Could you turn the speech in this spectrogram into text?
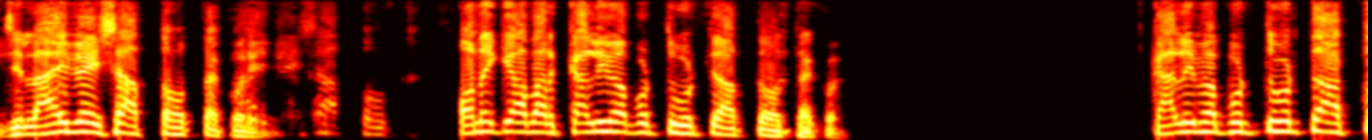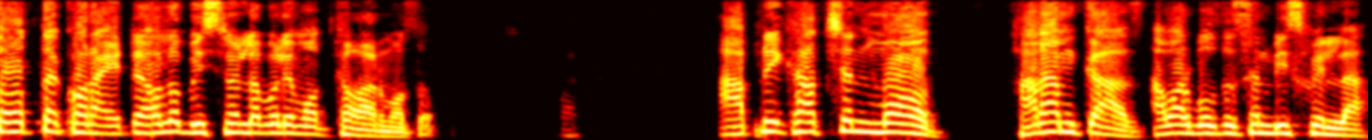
যে লাইভে এসে আত্মহত্যা করে। অনেকে আবার কালিমা পড়তে পড়তে আত্মহত্যা করে। কালিমা পড়তে পড়তে আত্মহত্যা করা এটা হলো বিসমিল্লাহ বলে মদ খাওয়ার মতো। আপনি খাচ্ছেন মদ হারাম কাজ আবার বলতেছেন বিসমিল্লাহ।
